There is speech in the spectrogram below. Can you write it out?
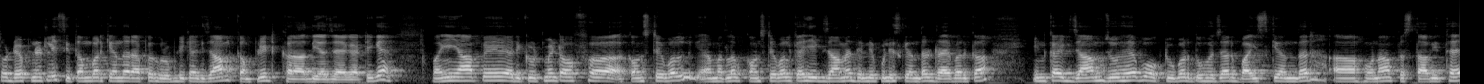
तो डेफिनेटली सितंबर के अंदर आपका ग्रुप डी का एग्ज़ाम कंप्लीट करा दिया जाएगा ठीक है? वहीं यहाँ पे रिक्रूटमेंट ऑफ़ कांस्टेबल मतलब कांस्टेबल का ही एग्ज़ाम है दिल्ली पुलिस के अंदर ड्राइवर का। इनका एग्ज़ाम जो है वो अक्टूबर 2022 के अंदर uh, होना प्रस्तावित है।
